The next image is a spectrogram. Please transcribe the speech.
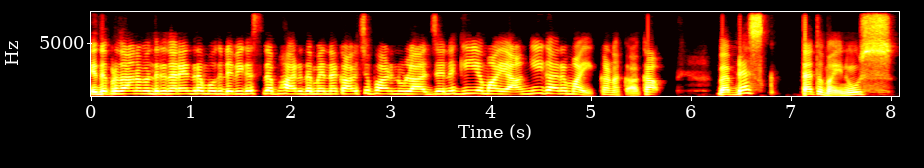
ഇത് പ്രധാനമന്ത്രി നരേന്ദ്രമോദിയുടെ വികസിത ഭാരതം എന്ന കാഴ്ചപ്പാടിനുള്ള ജനകീയമായ അംഗീകാരമായി കണക്കാക്കാം. വെബ് ഡെസ്ക് Tá, tätopäinus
